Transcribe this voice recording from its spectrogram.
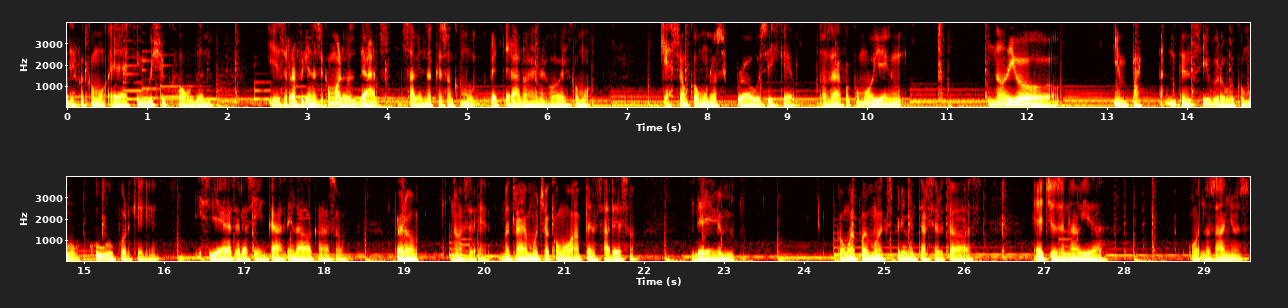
después como, hey, I think we should call them. Y se refiriéndose como a los dads, sabiendo que son como veteranos en el juego, y como que son como unos pros y que, o sea, fue como bien, no digo impactante en sí, pero fue como cubo porque, y si llega a ser así en, caso, en dado caso, pero no sé, me trae mucho como a pensar eso, de cómo podemos experimentar ciertos hechos en la vida o en los años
